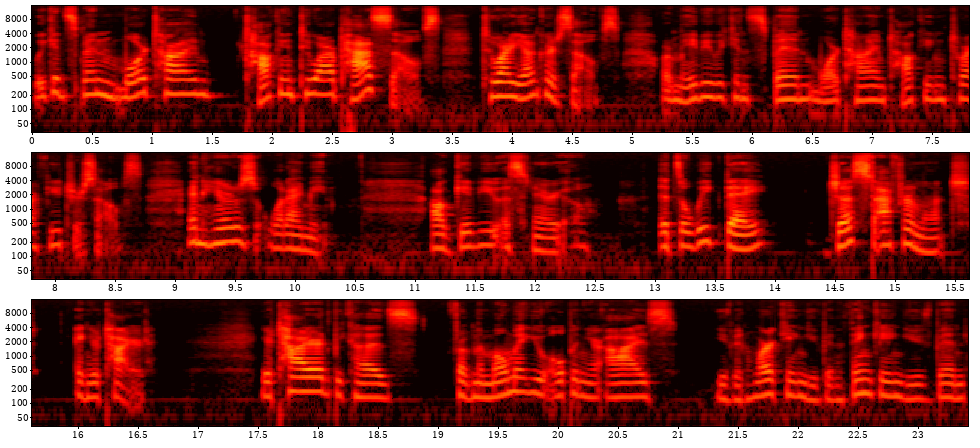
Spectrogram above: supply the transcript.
we could spend more time talking to our past selves, to our younger selves, or maybe we can spend more time talking to our future selves. And here's what I mean I'll give you a scenario. It's a weekday just after lunch, and you're tired. You're tired because from the moment you open your eyes, You've been working, you've been thinking, you've been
